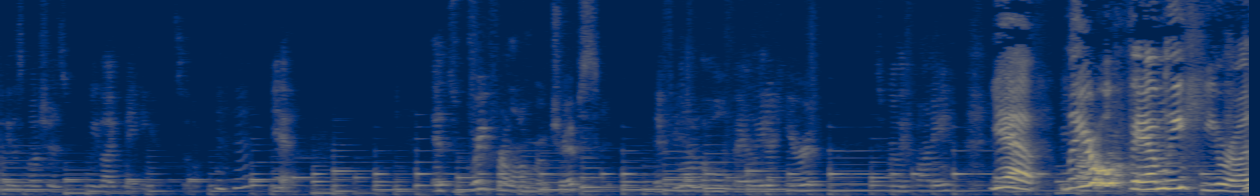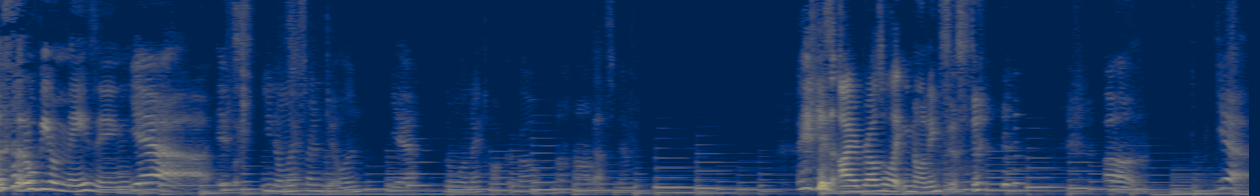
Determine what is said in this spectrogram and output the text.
like it as much as we like making it. So hmm yeah, it's great for long road trips. If you want the whole family to hear it, it's really funny. Yeah, let your whole family hear us. That'll be amazing. Yeah, it's You know my friend Dylan, yeah. the one I talk about. Uh-huh. That's him. His eyebrows are like non-existent. Um, yeah,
